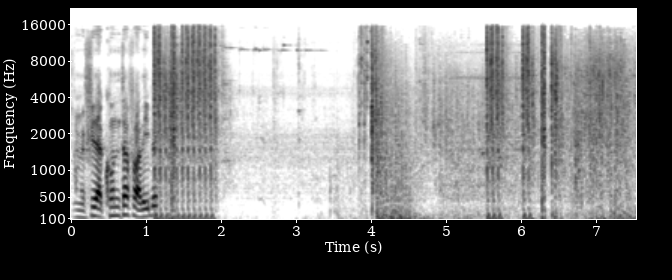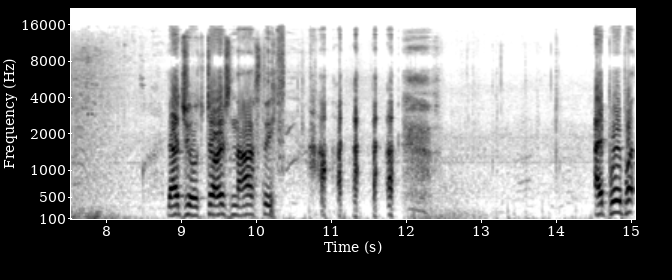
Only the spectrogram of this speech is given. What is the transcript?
I'm gonna feel that kunta for a little bit. That drill charge nasty. I put it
